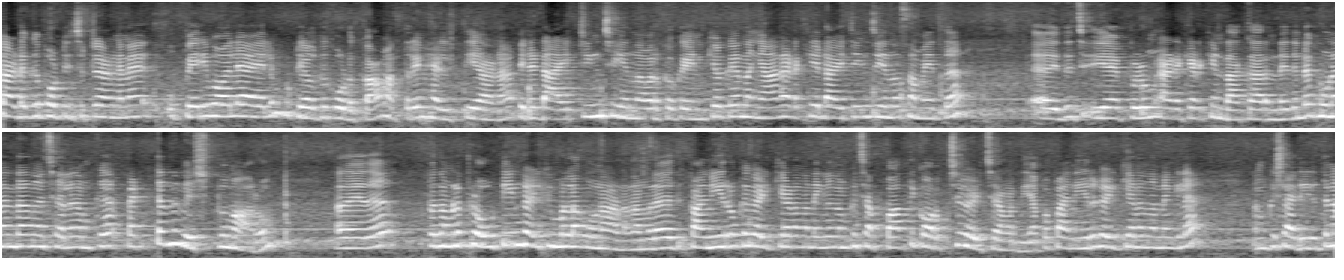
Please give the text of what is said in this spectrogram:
കടുക് പൊട്ടിച്ചിട്ട് അങ്ങനെ ഉപ്പേരി പോലെ ആയാലും കുട്ടികൾക്ക് കൊടുക്കാം. അത്രയും ഹെൽത്തിയാണ് പിന്നെ ഡയറ്റിങ് ചെയ്യുന്നവർക്കൊക്കെ എനിക്കൊക്കെ ഞാൻ ഇടയ്ക്ക് ഡയറ്റിങ് ചെയ്യുന്ന സമയത്ത് ഇത് എപ്പോഴും ഇടയ്ക്കിടയ്ക്ക് ഉണ്ടാക്കാറുണ്ട്. ഇതിന്റെ ഗുണം എന്താണെന്ന് വെച്ചാൽ നമുക്ക് പെട്ടെന്ന് വിശപ്പ് മാറും. അതായത് ഇപ്പം നമ്മൾ പ്രോട്ടീൻ കഴിക്കുമ്പോഴുള്ള ഗുണമാണ്. നമ്മൾ പനീറൊക്കെ കഴിക്കുകയാണെന്നുണ്ടെങ്കിൽ നമുക്ക് ചപ്പാത്തി കുറച്ച് കഴിച്ചാൽ മതി. അപ്പോൾ പനീർ കഴിക്കുകയാണെന്നുണ്ടെങ്കിൽ നമുക്ക് ശരീരത്തിന്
